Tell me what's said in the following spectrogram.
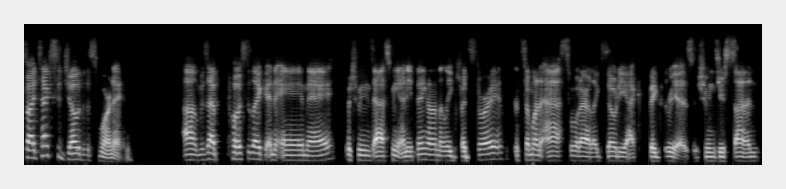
so I texted Joe this morning. Um, was I posted like an AMA, which means ask me anything on the League Fit story. And someone asked what our like zodiac big three is, which means your sun,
